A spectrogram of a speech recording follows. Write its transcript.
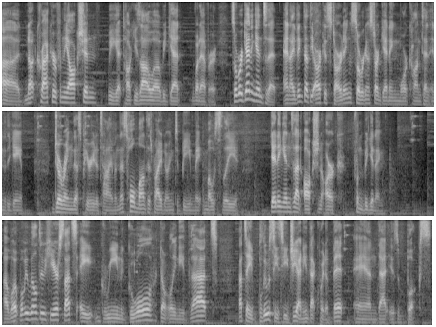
uh, Nutcracker from the auction. We get Takizawa. We get whatever. So we're getting into that, and I think that the arc is starting. So we're gonna start getting more content into the game during this period of time, and this whole month is probably going to be mostly getting into that auction arc from the beginning. Uh, what, what we will do here, so that's a green ghoul. Don't really need that. That's a blue CCG. I need that quite a bit. And that is books.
